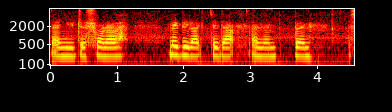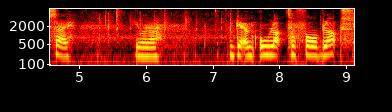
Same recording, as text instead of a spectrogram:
Then you just want to maybe like do that, and then boom. So you want to get them all up to four blocks,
